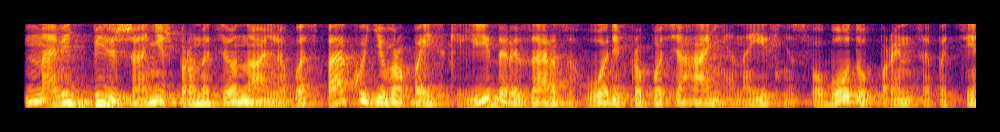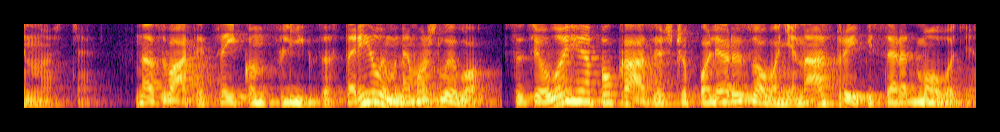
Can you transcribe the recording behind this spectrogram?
Навіть більше ніж про національну безпеку, європейські лідери зараз говорять про посягання на їхню свободу, принципи цінності. Назвати цей конфлікт застарілим неможливо. Соціологія показує, що поляризовані настрої і серед молоді.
